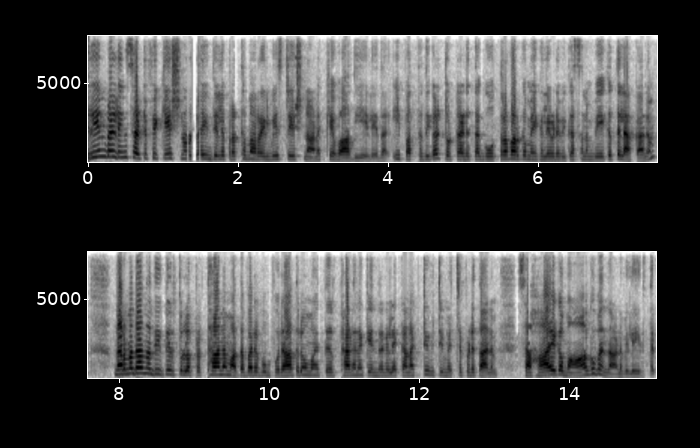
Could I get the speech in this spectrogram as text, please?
ഗ്രീൻ ബിൽഡിംഗ് സർട്ടിഫിക്കേഷനുള്ള ഇന്ത്യയിലെ പ്രഥമ റെയിൽവേ സ്റ്റേഷനാണ് കെവാദിയയിലേത്. ഈ പദ്ധതികൾ തൊട്ടടുത്ത ഗോത്രവർഗ മേഖലയുടെ വികസനം വേഗത്തിലാക്കാനും നർമ്മദാ നദീതീരത്തുള്ള പ്രധാന മതപരവും പുരാതനവുമായ തീർത്ഥാടന കേന്ദ്രങ്ങളിലെ കണക്ടിവിറ്റി മെച്ചപ്പെടുത്താനും സഹായകമാകുമെന്നാണ് വിലയിരുത്തൽ.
